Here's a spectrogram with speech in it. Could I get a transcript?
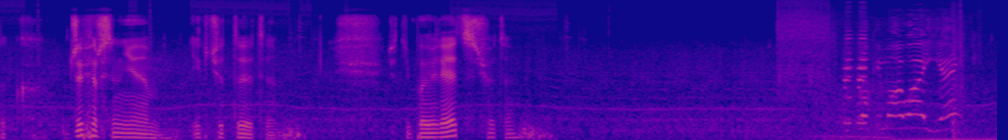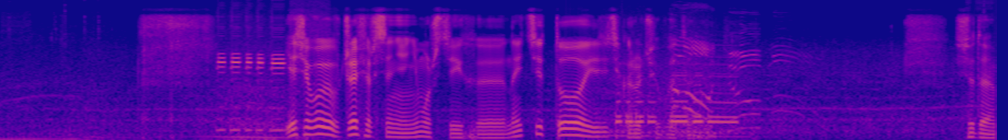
Так, в Джефферсоне их что-то это... Что-то не появляется, что-то. Если вы в Джефферсоне не можете их э, найти, то идите, короче, в это. Сюда.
